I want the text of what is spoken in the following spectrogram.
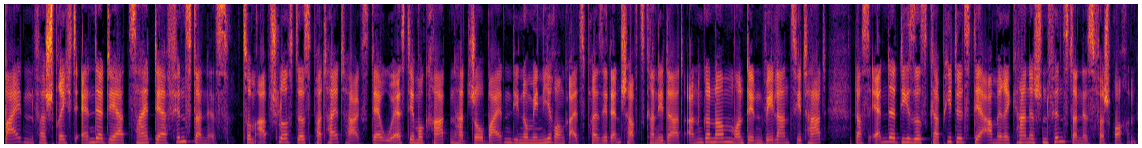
Biden verspricht Ende der Zeit der Finsternis. Zum Abschluss des Parteitags der US-Demokraten hat Joe Biden die Nominierung als Präsidentschaftskandidat angenommen und den Wählern Zitat das Ende dieses Kapitels der amerikanischen Finsternis versprochen.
